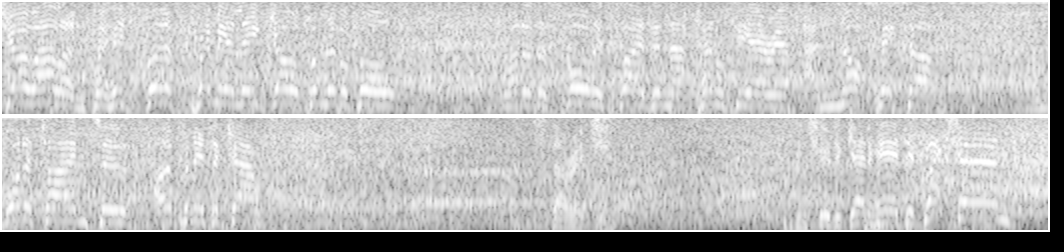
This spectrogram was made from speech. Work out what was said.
Joe Allen for his first Premier League goal for Liverpool. One of the smallest players in that penalty area and not picked up. And what a time to open his account. Sturridge. Can shoot again here. Deflection!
